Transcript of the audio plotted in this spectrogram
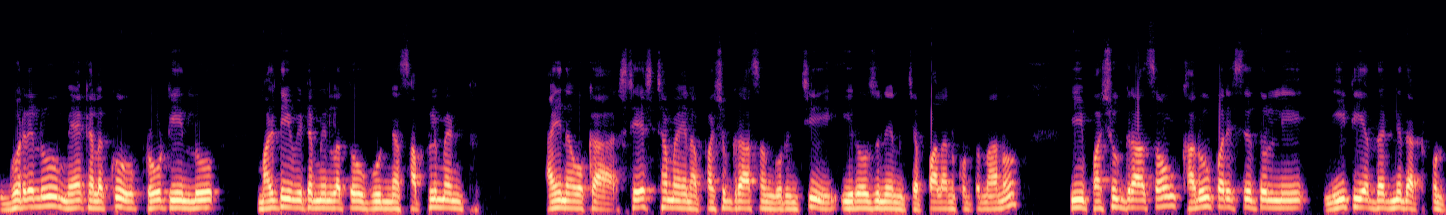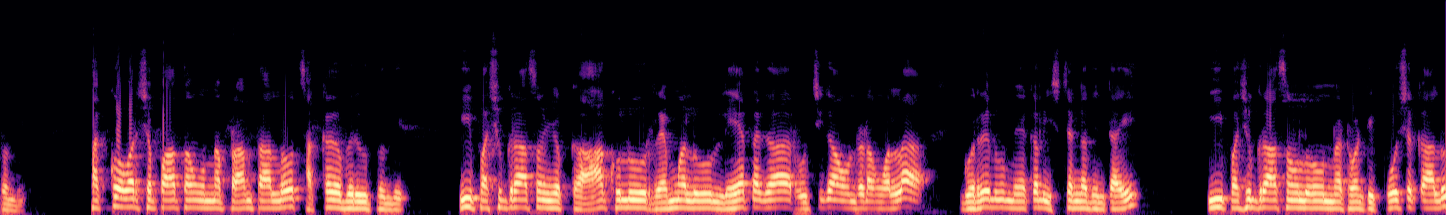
గొర్రెలు మేకలకు ప్రోటీన్లు మల్టీవిటమిన్లతో కూడిన సప్లిమెంట్ అయిన ఒక శ్రేష్టమైన పశుగ్రాసం గురించి ఈరోజు నేను చెప్పాలనుకుంటున్నాను. ఈ పశుగ్రాసం కరువు పరిస్థితుల్ని నీటి ఎద్దడిని తట్టుకుంటుంది. తక్కువ వర్షపాతం ఉన్న ప్రాంతాల్లో చక్కగా పెరుగుతుంది. ఈ పశుగ్రాసం యొక్క ఆకులు రెమ్మలు లేతగా రుచిగా ఉండడం వల్ల గొర్రెలు మేకలు ఇష్టంగా తింటాయి. ఈ పశుగ్రాసంలో ఉన్నటువంటి పోషకాలు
